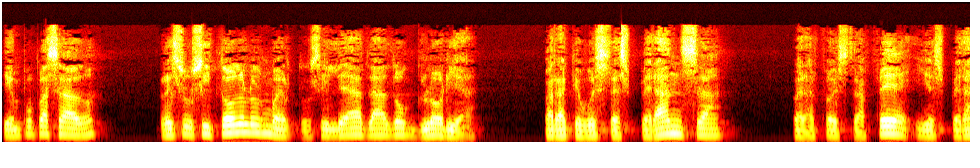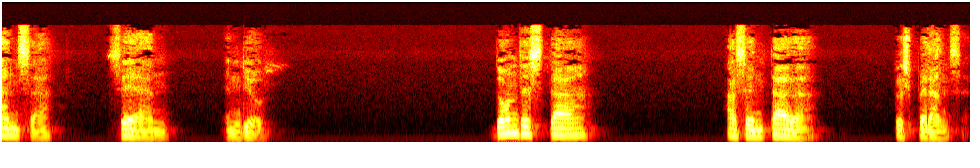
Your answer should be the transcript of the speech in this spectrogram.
tiempo pasado, resucitó de los muertos y le ha dado gloria para que vuestra esperanza, para vuestra fe y esperanza sean en Dios. ¿Dónde está asentada tu esperanza?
